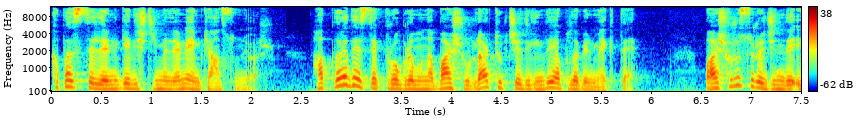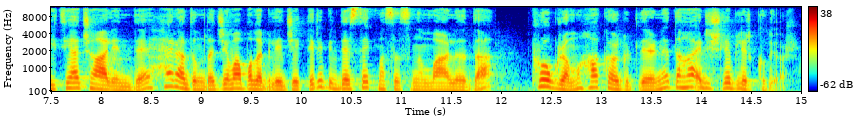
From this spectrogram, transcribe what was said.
kapasitelerini geliştirmelerine imkan sunuyor. Haklara Destek Programı'na başvurular Türkçe dilinde yapılabilmekte. Başvuru sürecinde ihtiyaç halinde her adımda cevap alabilecekleri bir destek masasının varlığı da programı hak örgütlerine daha erişilebilir kılıyor.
